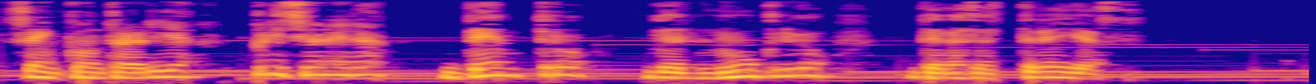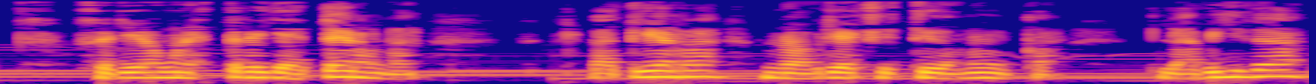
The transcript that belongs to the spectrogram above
se encontraría prisionera dentro del núcleo de las estrellas. Sería una estrella eterna. la Tierra no habría existido nunca. La vida,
